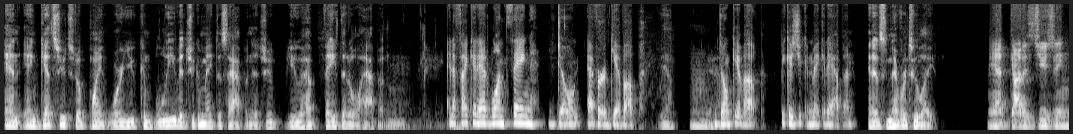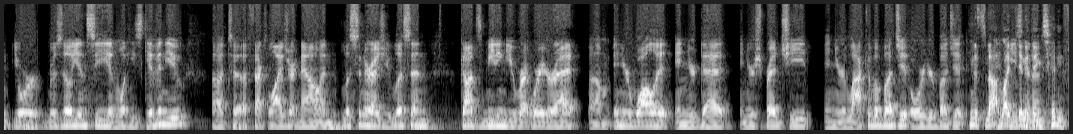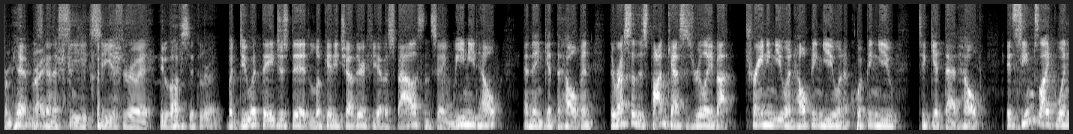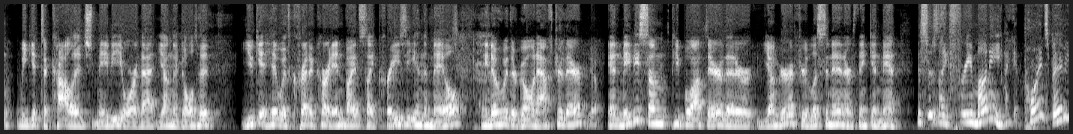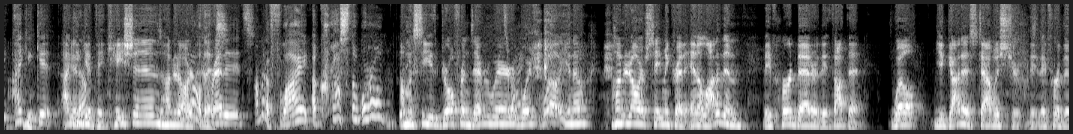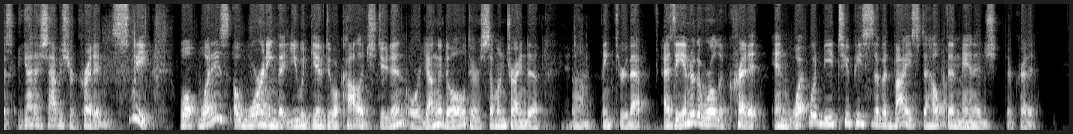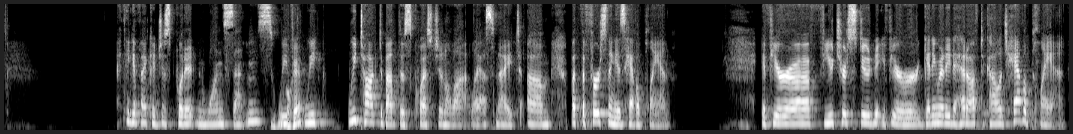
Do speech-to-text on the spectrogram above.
and and gets you to the point where you can believe that you can make this happen. That you you have faith that it will happen. Mm. And if I could add one thing, don't ever give up. Yeah, Don't give up because you can make it happen. and it's never too late. Man, God is using your resiliency and what He's given you uh, to affect lives right now. And listener, as you listen, God's meeting you right where you're at, um, in your wallet, in your debt, in your spreadsheet, in your lack of a budget or your budget. And it's not And like anything's gonna, hidden from him, He's right? He's gonna see see you through it. he loves you through it. But do what they just did. Look at each other if you have a spouse and say, We need help, and then get the help. And the rest of this podcast is really about training you and helping you and equipping you to get that help. It seems like when we get to college, maybe, or that young adulthood, you get hit with credit card invites like crazy in the mail. They know who they're going after there. Yep. And maybe some people out there that are younger, if you're listening, are thinking, man, this is like free money. I get points, baby. I can get I You can know? get vacations, hundred dollar dollar all this. credits. I'm gonna fly across the world. I'm gonna see girlfriends everywhere. Right. Boy, well, you know, hundred dollar statement credit, and a lot of them they've heard that or they thought that. Well, you got to establish your. They, they've heard this. You got to establish your credit. Sweet. Well, what is a warning that you would give to a college student or young adult or someone trying to um, think through that as they enter the world of credit? And what would be two pieces of advice to help them manage their credit? I think if I could just put it in one sentence, we Okay. we we talked about this question a lot last night. Um, but the first thing is have a plan. If you're a future student, if you're getting ready to head off to college, have a plan.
